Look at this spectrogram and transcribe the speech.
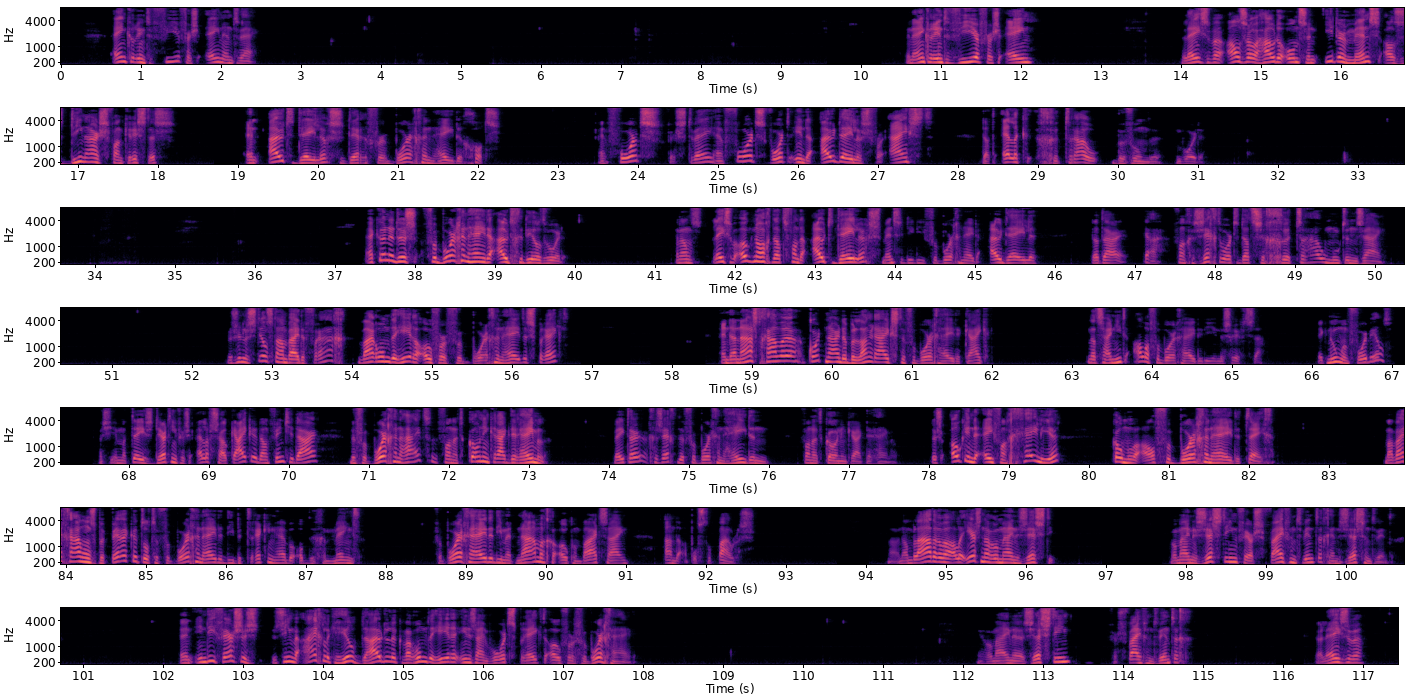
1 Korinthe 4 vers 1 en 2. In 1 Korinthe 4 vers 1 lezen we, alzo houden ons een ieder mens als dienaars van Christus en uitdelers der verborgenheden Gods. En voorts, vers 2, en voorts wordt in de uitdelers vereist dat elk getrouw bevonden worden. Er kunnen dus verborgenheden uitgedeeld worden. En dan lezen we ook nog dat van de uitdelers, mensen die die verborgenheden uitdelen, dat daar ja, van gezegd wordt dat ze getrouw moeten zijn. We zullen stilstaan bij de vraag waarom de Heer over verborgenheden spreekt. En daarnaast gaan we kort naar de belangrijkste verborgenheden kijken. Dat zijn niet alle verborgenheden die in de schrift staan. Ik noem een voorbeeld. Als je in Matthäus 13, vers 11 zou kijken, dan vind je daar de verborgenheid van het koninkrijk der hemelen. Beter gezegd, de verborgenheden van het koninkrijk der hemelen. Dus ook in de evangeliën komen we al verborgenheden tegen. Maar wij gaan ons beperken tot de verborgenheden die betrekking hebben op de gemeente. Verborgenheden die met name geopenbaard zijn aan de apostel Paulus. Nou, dan bladeren we allereerst naar Romeinen 16. Romeinen 16, vers 25 en 26. En in die versen zien we eigenlijk heel duidelijk waarom de Heer in zijn woord spreekt over verborgenheden. In Romeinen 16, vers 25, daar lezen we:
